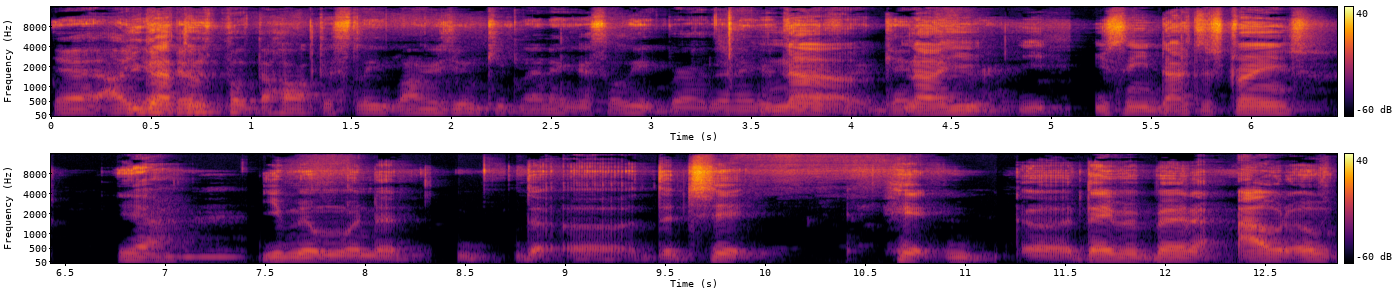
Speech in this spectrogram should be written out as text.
yeah. All you, you got to do to- is put the Hulk to sleep. Long as you can keep that nigga asleep, bro. That nigga nah, nah. You, you you seen Doctor Strange? Yeah. You remember when the the uh the chick hit uh David Banner out of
